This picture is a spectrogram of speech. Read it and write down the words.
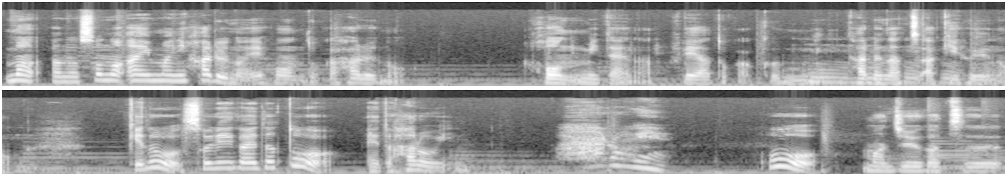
まあ、あの、その合間に春の絵本とか春の本みたいなフェアとか組む、うん。春夏秋冬の。けど、それ以外だと、えっ、と、ハロウィン。ハロウィン。を、まあ、10月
